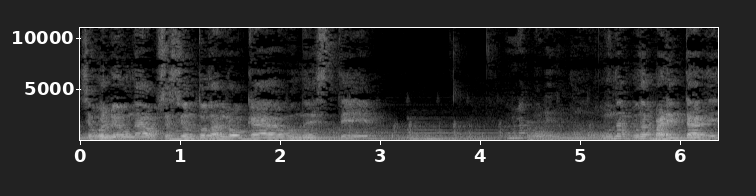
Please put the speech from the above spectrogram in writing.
se vuelve una obsesión toda loca un este Una parental. una, un aparentar eh,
